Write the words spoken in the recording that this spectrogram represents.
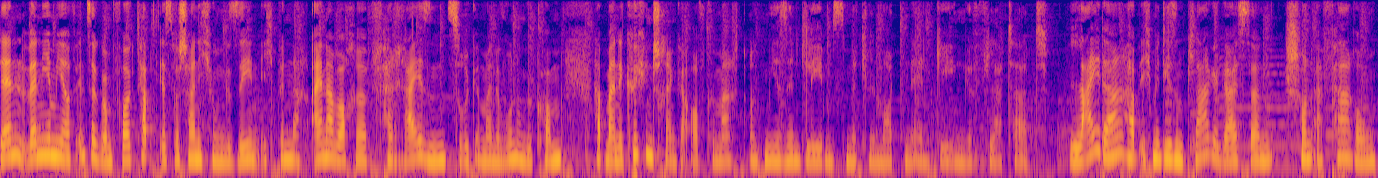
Denn wenn ihr mir auf Instagram folgt, habt ihr es wahrscheinlich schon gesehen. Ich bin nach einer Woche Verreisen zurück in meine Wohnung gekommen, habe meine Küchenschränke aufgemacht und mir sind Lebensmittelmotten entgegengeflattert. Leider habe ich mit diesen Plagegeistern schon Erfahrung.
